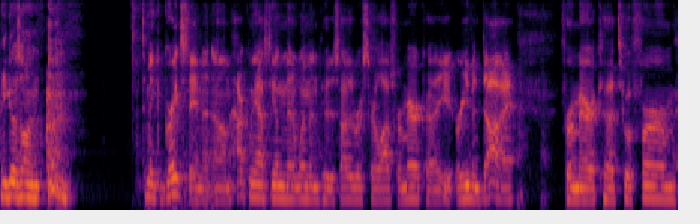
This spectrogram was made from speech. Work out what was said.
He goes on to make a great statement. Um, how can we ask young men and women who decided to risk their lives for America or even die for America to affirm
